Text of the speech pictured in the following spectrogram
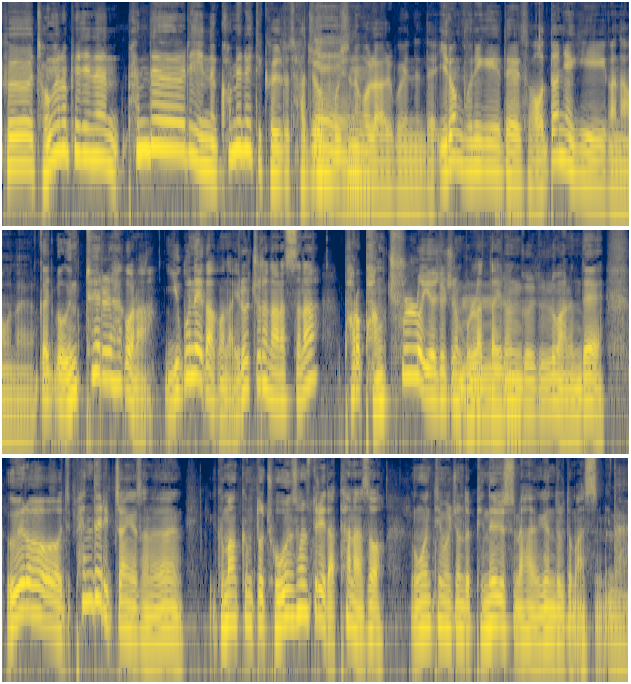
그 정현우 PD는 팬들이 있는 커뮤니티 글도 자주 예. 보시는 걸로 알고 있는데 이런 분위기에 대해서 어떤 얘기가 나오나요? 그러니까 뭐 은퇴를 하거나 이군에 가거나 이럴 줄은 알았으나 바로 방출로 이어질 줄은 몰랐다 음. 이런 글들도 많은데 의외로 팬들 입장에서는 그만큼 또 좋은 선수들이 나타나서 응원팀을 좀 더 빛내줬으면 하는 의견들도 많습니다. 네.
